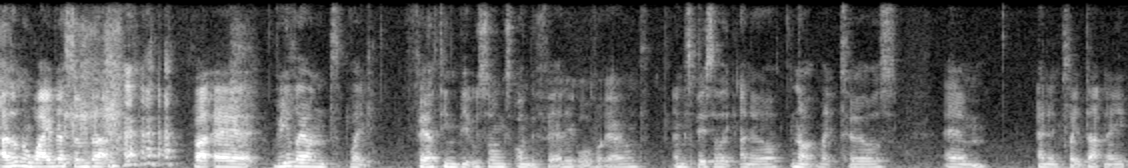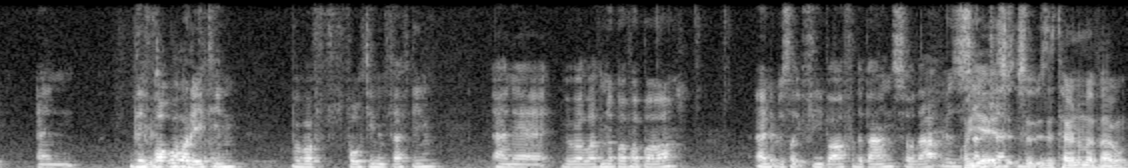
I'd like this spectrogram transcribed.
I don't know why we assumed that, but uh, we learned like 13 Beatles songs on the ferry over to Ireland in the space of like an hour, not like two hours, um, and then played that night. And they It was thought we were bad, 18, we were 14 and 15, and uh, we were living above a bar, and it was like free bar for the band, so that was Oh yeah, interesting. it's, so it was the town of Moville,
